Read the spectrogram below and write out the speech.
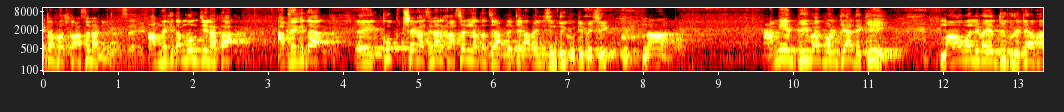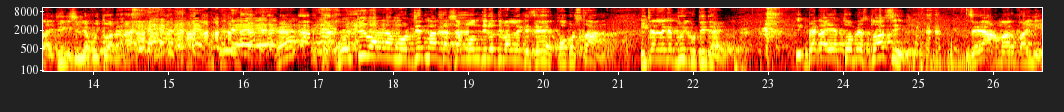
একটা প্রশ্ন আছে না আপনি কি তা মন্ত্রী না তা? আপনি কি তা এই খুব শেখ হাসিনার খাসেন না তা যে আপনি টাকা পাইলেছেন দুই কোটি বেশি? না। আমি এমপি বার পর গিয়া দেখি না। হ্যাঁ? বেটা ব্যস্ত আছি যে আমার বাইয়ে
